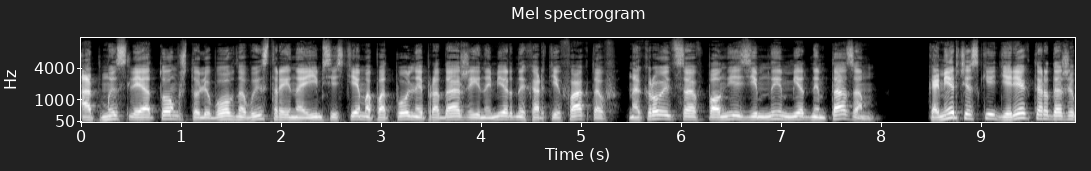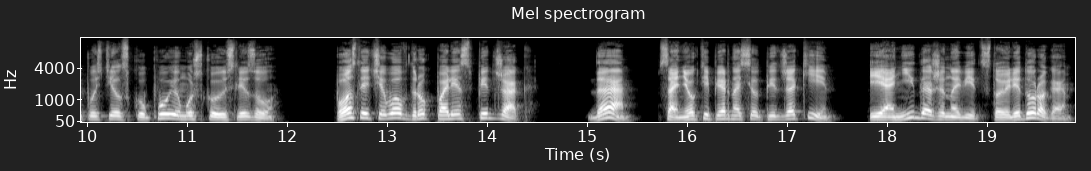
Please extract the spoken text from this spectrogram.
От мысли о том, что любовно выстроенная им система подпольной продажи иномерных артефактов накроется вполне земным медным тазом, коммерческий директор даже пустил скупую мужскую слезу. После чего вдруг полез в пиджак. Да, Санек теперь носил пиджаки, и они даже на вид стоили дорого.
